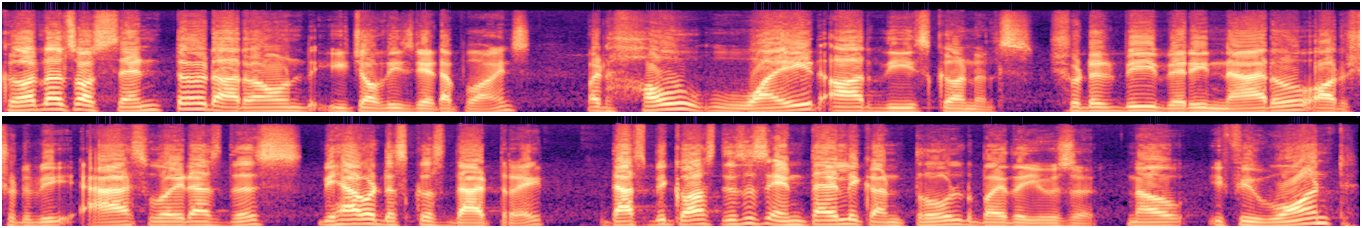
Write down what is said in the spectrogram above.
kernels are centered around each of these data points. But how wide are these kernels? Should it be very narrow or should it be as wide as this? We haven't discussed that, right? That's because this is entirely controlled by the user. Now, if you want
